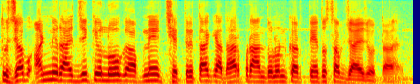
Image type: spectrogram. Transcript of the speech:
तो जब अन्य राज्य के लोग अपने क्षेत्रता के आधार पर आंदोलन करते हैं तो सब जायज़ होता है।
